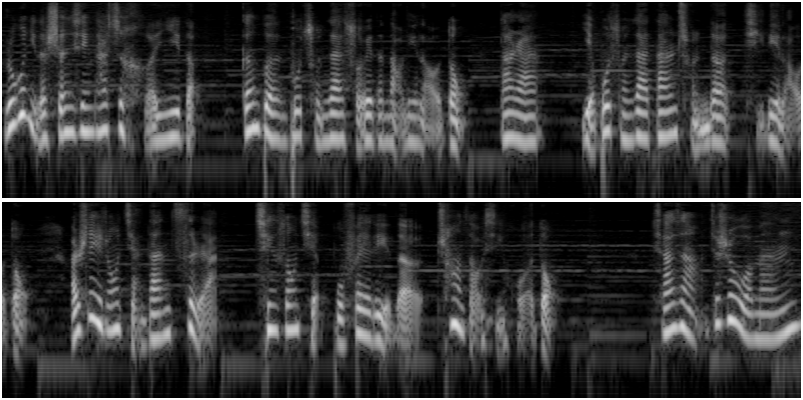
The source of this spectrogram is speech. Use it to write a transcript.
如果你的身心它是合一的，根本不存在所谓的脑力劳动，当然也不存在单纯的体力劳动，而是一种简单自然、轻松且不费力的创造性活动。想想，就是我们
